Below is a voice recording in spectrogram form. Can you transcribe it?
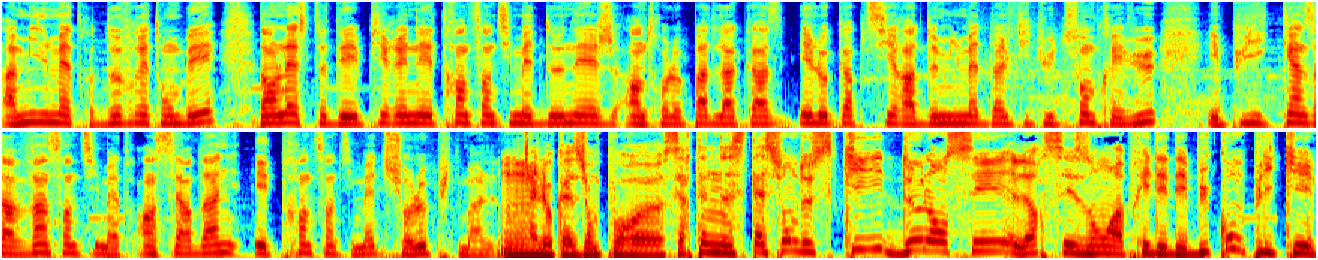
à 1000 mètres devraient tomber. Dans l'est des Pyrénées, 30 cm de neige entre le pas de la case et le Cap Cyr à 2000 mètres d'altitude sont prévus. Et puis 15 à 20 cm en Cerdagne et 30 cm sur le Puigmal. À l'occasion pour euh, certaines stations de ski de lancer leur saison après des débuts compliqués.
